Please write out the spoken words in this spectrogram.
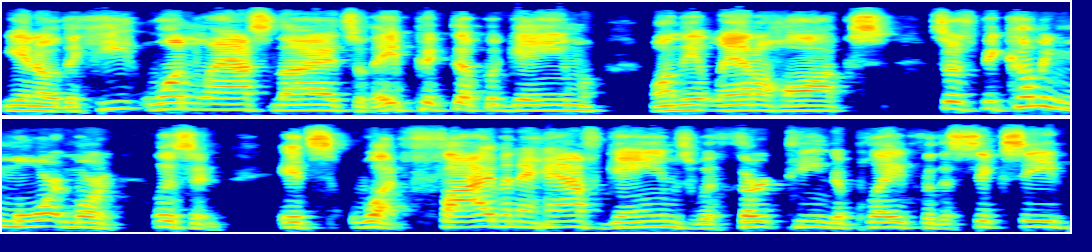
You know, the Heat won last night, so they picked up a game on the Atlanta Hawks. So it's becoming more and more. Listen, it's what five and a half games with 13 to play for the six seed.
